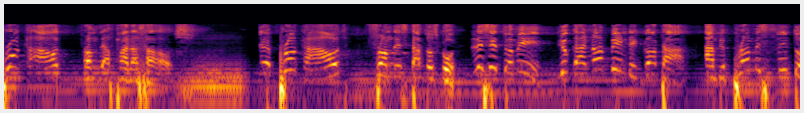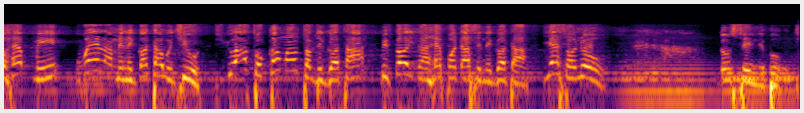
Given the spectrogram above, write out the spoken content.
broke out from their father's house. They broke out from the status quo. Listen to me. You cannot be in the gutter and be promising to help me when I'm in the gutter with you. The gutter before you can help others in the gutter. Yes or no? Don't stay in the boat.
